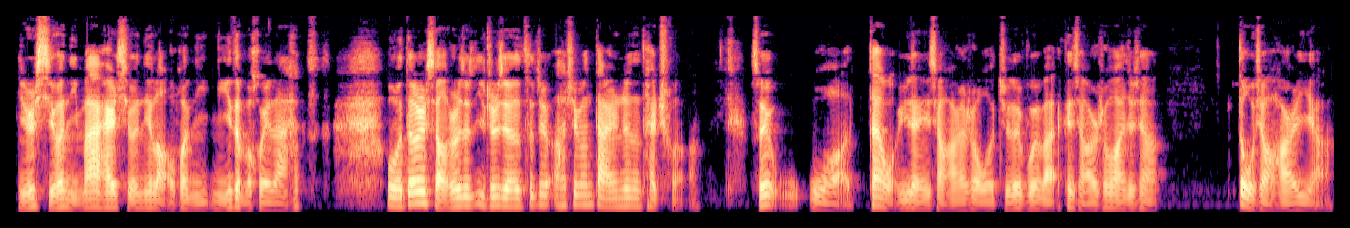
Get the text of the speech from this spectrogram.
你是喜欢你妈还是喜欢你老婆？你你怎么回答？我当时小时候就一直觉得，他就啊，这帮大人真的太蠢了。所以，我但我遇见一小孩的时候，我绝对不会把跟小孩说话就像逗小孩一样，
